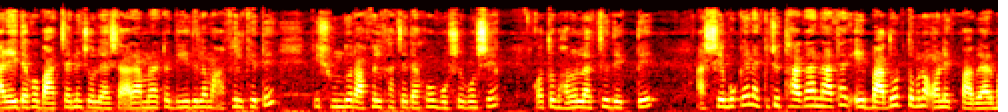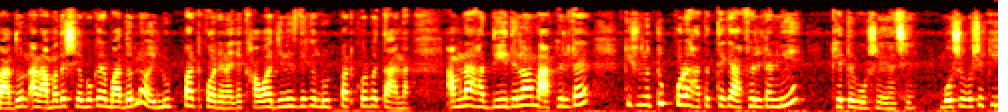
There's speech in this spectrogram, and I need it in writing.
আর এই দেখো, বাচ্চা নিয়ে চলে আসে। আর আমরা একটা দিয়ে দিলাম আফেল খেতে। কি সুন্দর আফেল খাচ্ছে দেখো, বসে বসে। কত ভালো লাগছে দেখতে। আর সেবকে না কিছু থাকা না থাক, এই বাদর তোমরা অনেক পাবে। আর বাদর, আর আমাদের সেবকের বাদর না ওই লুটপাট করে না, যে খাওয়ার জিনিস দেখে লুটপাট করবে তা না। আমরা হাত দিয়ে দিলাম আপেলটা, কি সুন্দর টুক করে হাতের থেকে আপেলটা নিয়ে খেতে বসে গেছে। বসে বসে কি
